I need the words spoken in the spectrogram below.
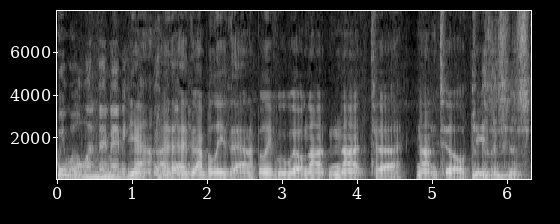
We will one day, maybe. Yeah, I, I, I, believe that. I believe we will. Not not uh, not until Jesus has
